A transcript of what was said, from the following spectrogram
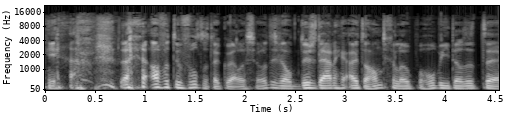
Ja, af en toe voelt het ook wel eens zo. Het is wel dusdanig uit de hand gelopen hobby dat het eh,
